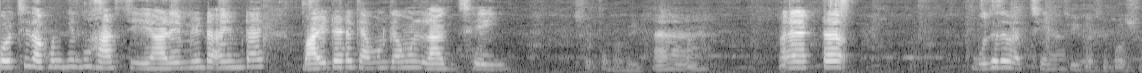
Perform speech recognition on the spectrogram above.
করছি তখন কিন্তু হাসছি। আর এমনি টাইমটায় বাড়িটা এটা কেমন কেমন লাগছেই। হ্যাঁ। মানে একটা বুঝাতে পারছি না। ঠিক আছে বসো।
